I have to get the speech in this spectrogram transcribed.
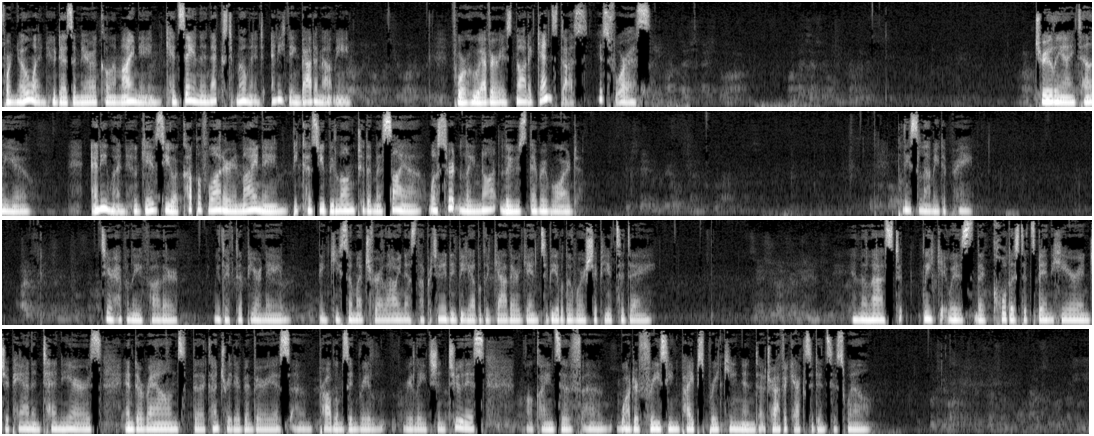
For no one who does a miracle in my name can say in the next moment anything bad about me. For whoever is not against us is for us. Truly, I tell you, anyone who gives you a cup of water in my name because you belong to the Messiah will certainly not lose their reward. Please allow me to pray. Dear Heavenly Father, we lift up your name. Thank you so much for allowing us the opportunity to be able to gather again to be able to worship you today. In the last week, it was the coldest it's been here in Japan in 10 years, and around the country, there have been various um, problems in re- relation to this all kinds of uh, water freezing, pipes breaking, and uh, traffic accidents as well.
